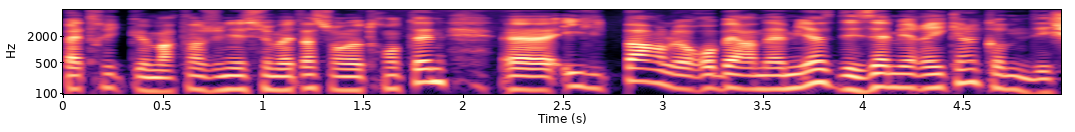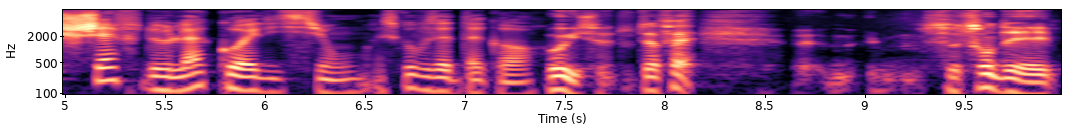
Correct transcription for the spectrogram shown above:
Patrick Martin ce matin sur notre antenne. Euh, il parle, Robert Namias, des Américains comme des chefs de la coalition. Est-ce que vous êtes d'accord? Oui, c'est tout à fait. Euh, ce sont des,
